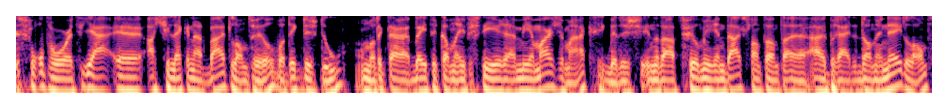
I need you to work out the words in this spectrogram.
slotwoord. Ja, uh, als je lekker naar het buitenland wil, wat ik dus doe, omdat ik daar beter kan investeren en meer marge maak. Ik ben dus inderdaad veel meer in Duitsland aan het uh, uitbreiden dan in Nederland.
